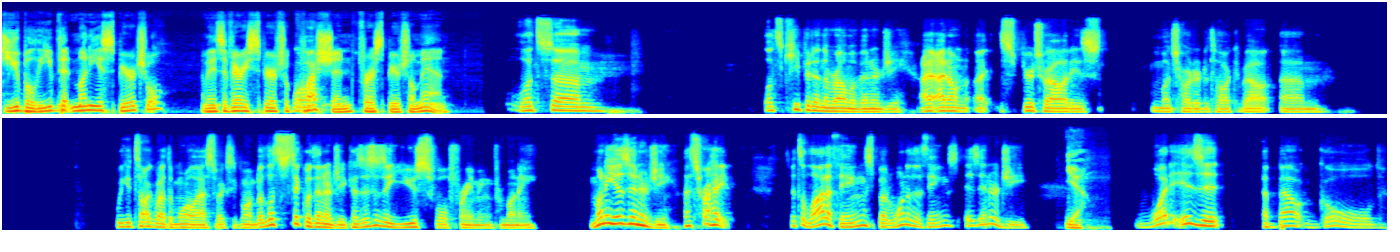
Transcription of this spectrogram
Do you believe that money is spiritual? I mean, it's a very spiritual Well- question for a spiritual man. let's um let's keep it in the realm of energy i, I don't I, spirituality is much harder to talk about um we could talk about the moral aspects if you want but let's stick with energy because this is a useful framing for money money is energy that's right it's a lot of things but one of the things is energy Yeah. what is it about gold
